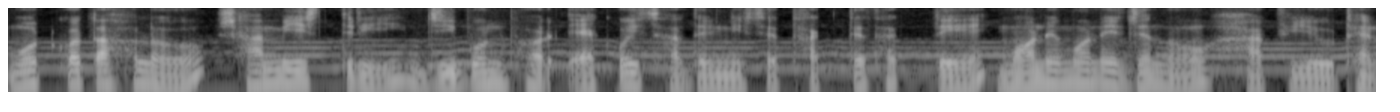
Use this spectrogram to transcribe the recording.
মোট কথা হলো, স্বামী স্ত্রী জীবনভর একই ছাদের নিচে থাকতে থাকতে মনে মনে যেন হাঁপিয়ে ওঠেন।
